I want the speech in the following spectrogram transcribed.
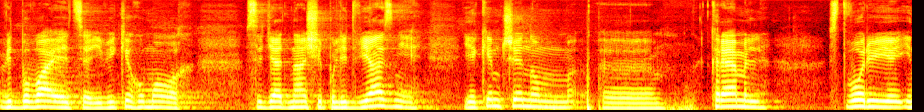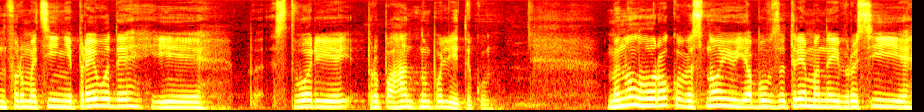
відбувається і в яких умовах сидять наші політв'язні, яким чином е, Кремль створює інформаційні приводи і створює пропагандну політику. Минулого року весною я був затриманий в Росії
